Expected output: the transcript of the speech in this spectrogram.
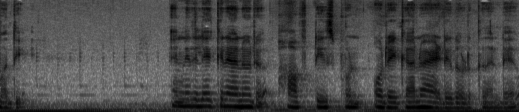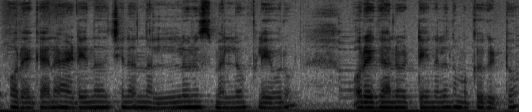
മതി. ഇനി ഇതിലേക്ക് ഞാനൊരു ഹാഫ് ടീസ്പൂൺ ഒരേഗാനോ ആഡ് ചെയ്ത് കൊടുക്കുന്നുണ്ട്. ഒരേഗാനോ ആഡ് ചെയ്യുന്നത് വെച്ച് കഴിഞ്ഞാൽ നല്ലൊരു സ്മെല്ലും ഫ്ലേവറും ഒരേഗാനോ ഇട്ട് കഴിഞ്ഞാൽ നമുക്ക് കിട്ടും.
